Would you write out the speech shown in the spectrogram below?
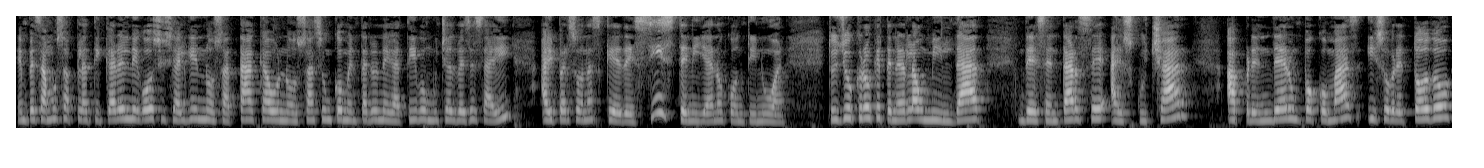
empezamos a platicar el negocio y si alguien nos ataca o nos hace un comentario negativo, muchas veces ahí hay personas que desisten y ya no continúan. Entonces yo creo que tener la humildad de sentarse a escuchar, aprender un poco más y sobre todo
